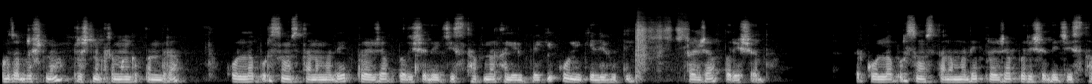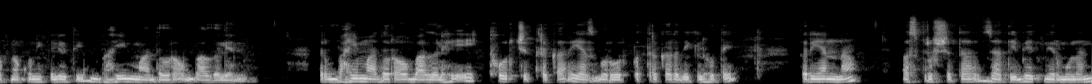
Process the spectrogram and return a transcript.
पुढचा प्रश्न प्रश्न क्रमांक पंधरा. कोल्हापूर संस्थानामध्ये प्रजा परिषदेची स्थापना खालीलपैकी कोणी केली होती? प्रजा परिषद. तर कोल्हापूर संस्थानामध्ये प्रजा परिषदेची स्थापना कोणी केली होती? भाई माधवराव बागल यांनी. तर भाई माधवराव बागल हे एक थोर चित्रकार याचबरोबर पत्रकार देखील होते. तर यांना अस्पृश्यता जातीभेद निर्मूलन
